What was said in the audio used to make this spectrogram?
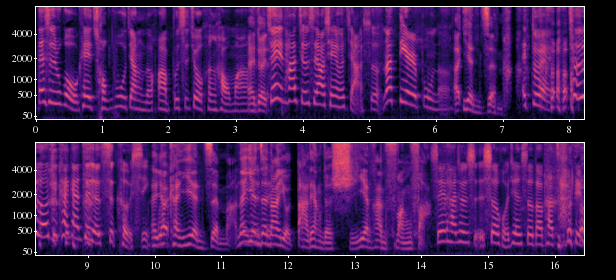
但是如果我可以重复这样的话，不是就很好吗？哎对所以他就是要先有假设。那第二步呢？啊，验证嘛，哎，对，就是说去看看这个是可行。哎，要看验证嘛。那验证对当然有大量的实验和方法。所以他就是射火箭射到他差点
